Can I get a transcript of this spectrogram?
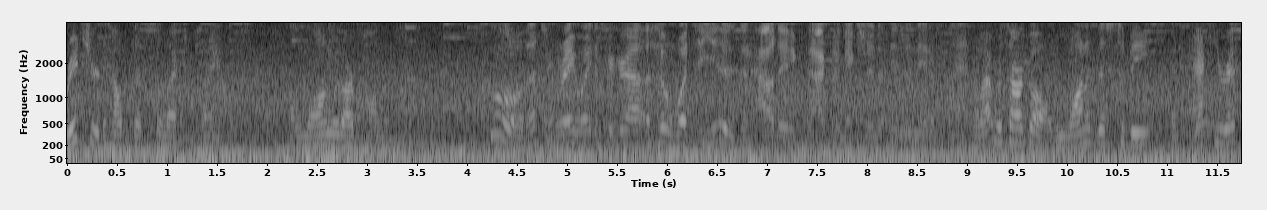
Richard helped us select plants along with our pollen. Cool. That's a great way to figure out what to use and how to exactly make sure that these are native plants. Well, that was our goal. We wanted this to be an accurate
